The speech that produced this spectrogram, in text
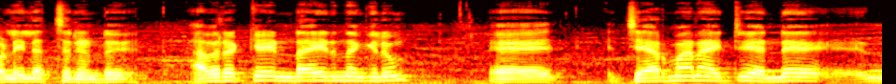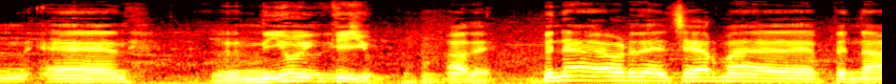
പള്ളിയിലച്ഛനുണ്ട് അവരൊക്കെ ഉണ്ടായിരുന്നെങ്കിലും ചെയർമാനായിട്ട് എന്നെ നിയോഗിക്കുകയും. അതെ. പിന്നെ അവിടുത്തെ ചെയർമാൻ പിന്നെ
